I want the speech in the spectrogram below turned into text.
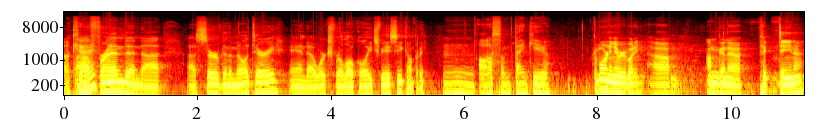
Okay. Uh, friend and uh, uh, served in the military and uh, works for a local HVAC company. Mm, awesome. Thank you. Good morning, everybody. Um, I'm gonna pick Dana.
